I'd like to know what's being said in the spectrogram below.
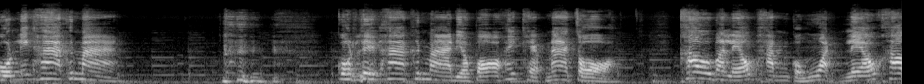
กดเลขห้าขึ้นมา กดเลขห้าขึ้นมา เดี๋ยวปอให้แคปหน้าจอ เข้ามาแล้วพันกว่างวด แล้วเข้า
